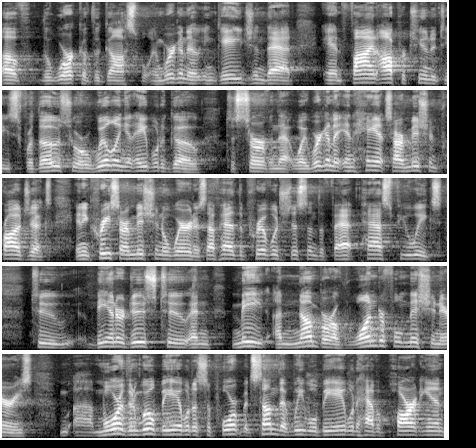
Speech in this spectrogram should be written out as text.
of the work of the gospel. And we're going to engage in that and find opportunities for those who are willing and able to go to serve in that way. We're going to enhance our mission projects and increase our mission awareness. I've had the privilege just in the past few weeks to be introduced to and meet a number of wonderful missionaries, uh, more than we'll be able to support, but some that we will be able to have a part in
